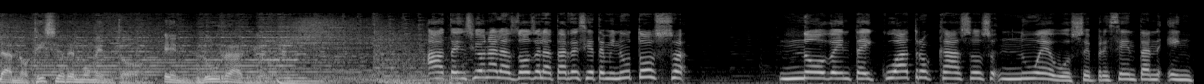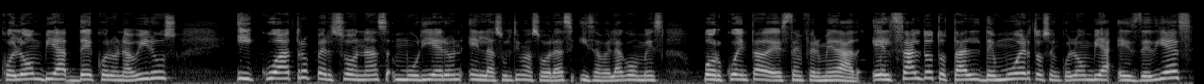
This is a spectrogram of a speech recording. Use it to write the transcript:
La noticia del momento en Blue Radio. Atención a las 2 de la tarde, 7 minutos. 94 casos nuevos se presentan en Colombia de coronavirus y cuatro personas murieron en las últimas horas. Isabela Gómez por cuenta de esta enfermedad. El saldo total de muertos en Colombia es de 10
